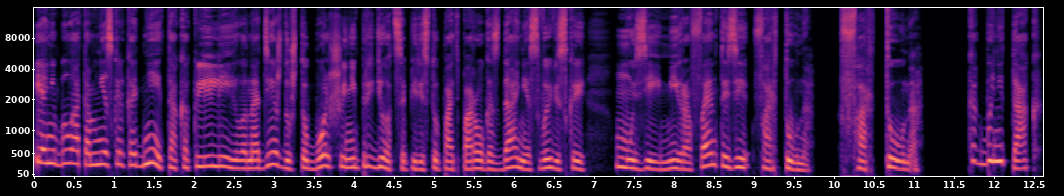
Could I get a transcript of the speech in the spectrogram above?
Я не была там несколько дней, так как лелеяла надежду, что больше не придется переступать порога здания с вывеской «Музей мира фэнтези Фортуна». Фортуна. Как бы не так.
